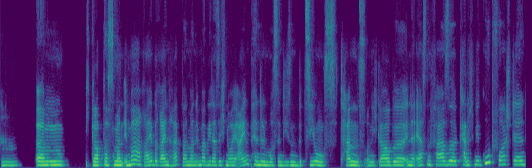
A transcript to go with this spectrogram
Mhm. Ähm, ich glaube, dass man immer Reibereien hat, weil man immer wieder sich neu einpendeln muss in diesen Beziehungstanz. Und ich glaube, in der ersten Phase kann ich mir gut vorstellen,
